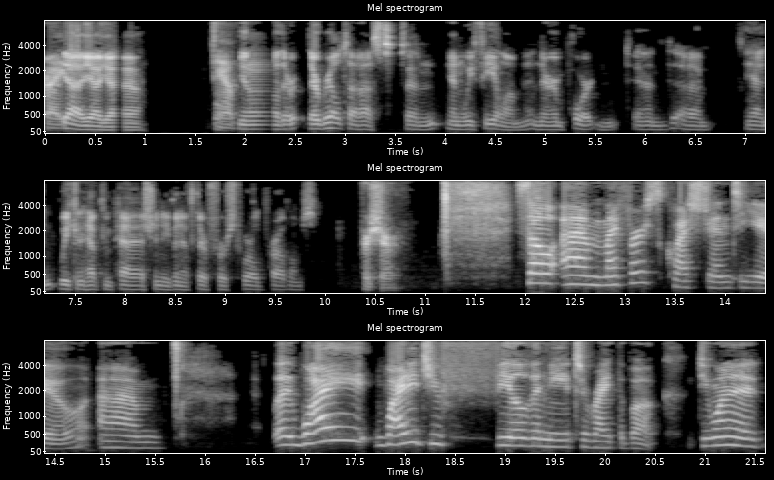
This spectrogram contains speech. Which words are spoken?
Right. Yeah, yeah, yeah. Yeah. You know, they're they're real to us, and and we feel them, and they're important, and um, and we can have compassion even if they're first world problems. For sure. So, um, my first question to you. Um, why why did you feel the need to write the book? Do you want to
